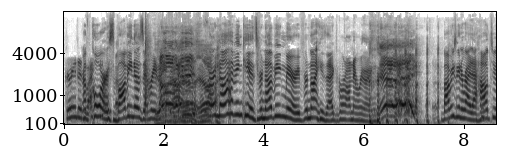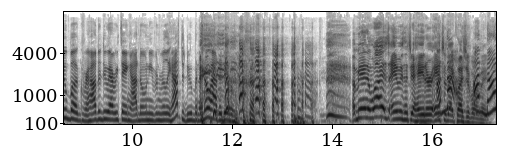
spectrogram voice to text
great advice. Of course, Bobby knows everything. Come on, baby! Yeah. For not having kids, for not being married, for not, he's expert on everything. Bobby's gonna write a how-to book for how to do everything I don't even really have to do, but I know how to do. It. Amanda, why is Amy such a hater? Answer that question for me. I'm me. not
